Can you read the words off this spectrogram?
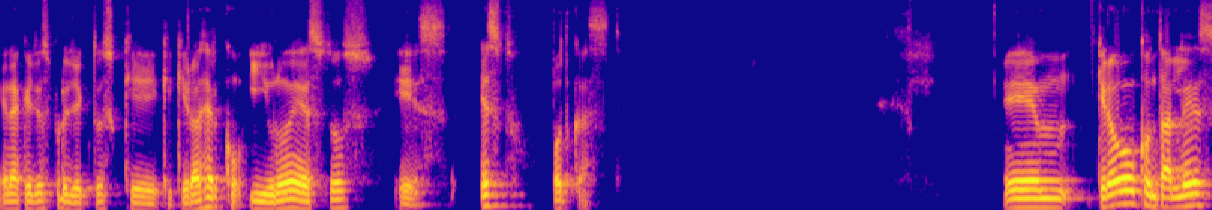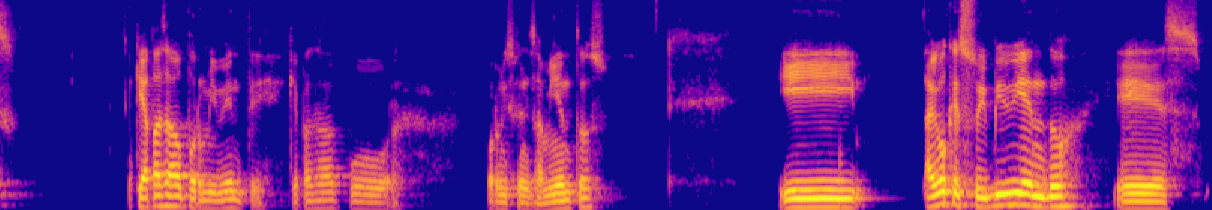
en aquellos proyectos que, quiero hacer y uno de estos es esto, podcast. Em, quiero contarles qué ha pasado por mi mente, qué ha pasado por, por mis pensamientos. Y algo que estoy viviendo es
